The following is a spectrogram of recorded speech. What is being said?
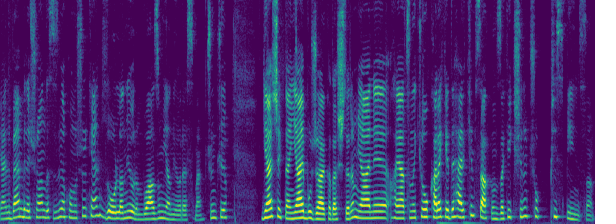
Yani ben bile şu anda sizinle konuşurken zorlanıyorum. Boğazım yanıyor resmen. Çünkü gerçekten yay burcu arkadaşlarım yani hayatındaki o kara kedi her kimse aklınızdaki kişinin çok pis bir insan.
